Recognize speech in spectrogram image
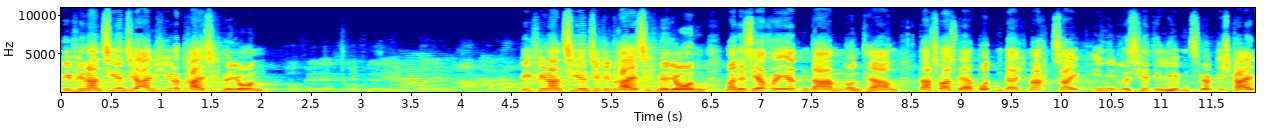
Wie finanzieren Sie eigentlich Ihre 30 Millionen €? Wie finanzieren Sie die 30 Millionen €? Meine sehr verehrten Damen und Herren, das, was der Herr Boddenberg macht, zeigt, Ihnen interessiert die Lebenswirklichkeit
